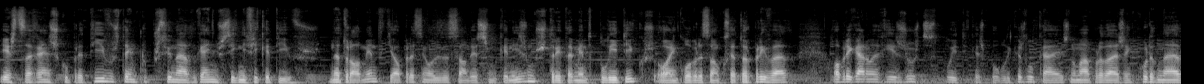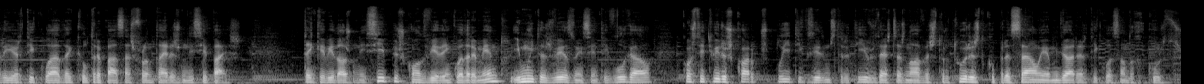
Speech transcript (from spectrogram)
Estes arranjos cooperativos têm proporcionado ganhos significativos. Naturalmente que a operacionalização destes mecanismos, estritamente políticos ou em colaboração com o setor privado, obrigaram a reajustes de políticas públicas locais numa abordagem coordenada e articulada que ultrapassa as fronteiras municipais tem cabido aos municípios, com o devido enquadramento e muitas vezes o incentivo legal, constituir os corpos políticos e administrativos destas novas estruturas de cooperação e a melhor articulação de recursos.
